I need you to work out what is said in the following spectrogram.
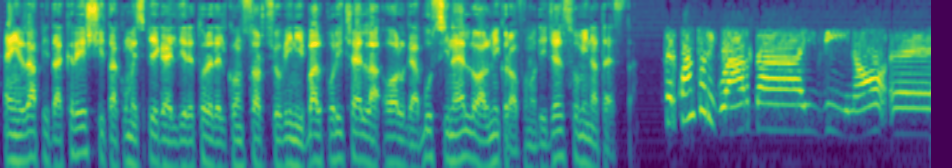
è in rapida crescita, come spiega il direttore del consorzio Vini Valpolicella, Olga Bussinello, al microfono di Gelsomina Testa. Per quanto riguarda il vino, eh,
